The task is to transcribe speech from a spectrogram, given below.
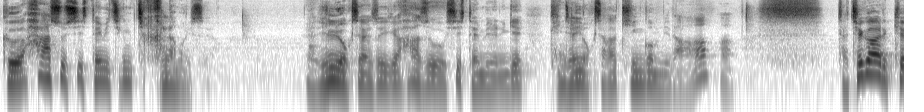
그 하수 시스템이 지금 잘 남아 있어요. 인류 역사에서 이게 하수 시스템이라는 게 굉장히 역사가 긴 겁니다. 아. 자, 제가 이렇게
